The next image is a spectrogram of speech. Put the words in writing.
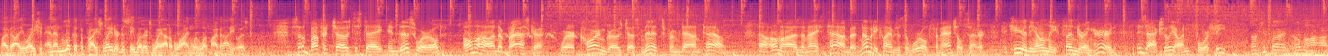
my valuation and then look at the price later to see whether it's way out of line with what my value is. So Buffett chose to stay in this world, Omaha, Nebraska, where corn grows just minutes from downtown. Now, Omaha is a nice town, but nobody claims it's a world financial center. Here, the only thundering herd is actually on four feet. Don't you find Omaha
